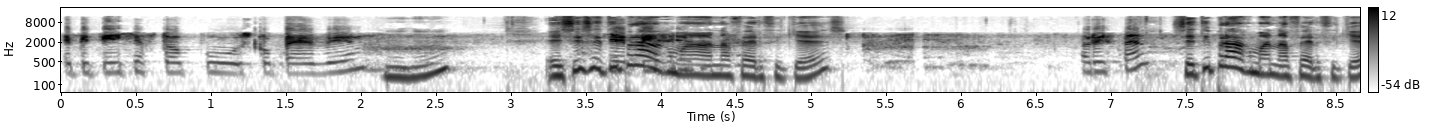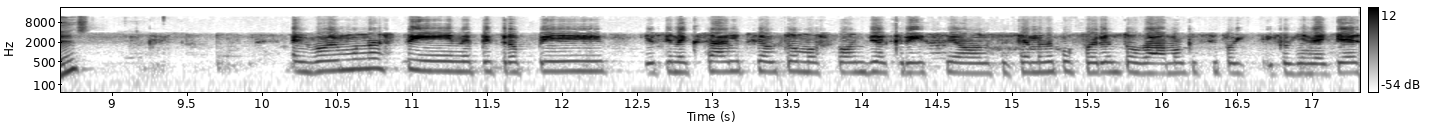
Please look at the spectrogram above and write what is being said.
επιτύχει αυτό που σκοπεύει. Μμμ. Εσύ σε τι Και πράγμα επίσης- αναφέρθηκες; Ορίστε. Σε τι πράγμα αναφέρθηκες; Εγώ ήμουνα στην Επιτροπή για την εξάλληψη όλων των μορφών διακρίσεων σε θέματα που αφορούν το γάμο και τις υπο- οικογενειακές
